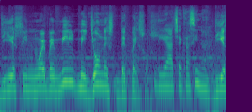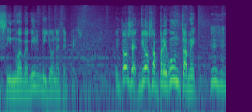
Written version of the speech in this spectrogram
19 mil millones de pesos. DH, casi nada. 19 mil millones de pesos. Entonces, Diosa, pregúntame, Ujú.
